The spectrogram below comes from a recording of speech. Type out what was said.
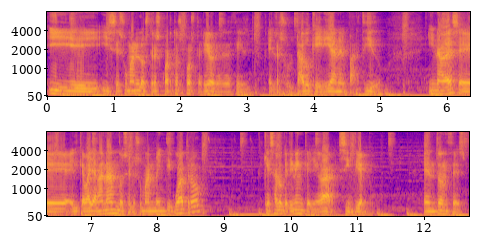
Y, se suman los tres cuartos posteriores, es decir, el resultado que iría en el partido. Y nada, es el que vaya ganando se le suman 24, que es a lo que tienen que llegar, sin tiempo. Entonces,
